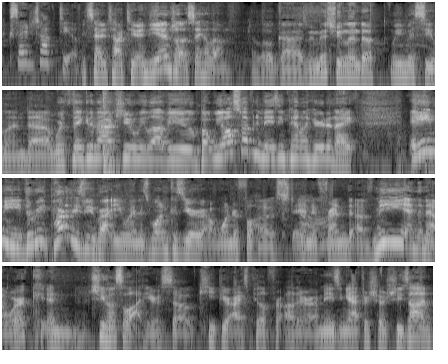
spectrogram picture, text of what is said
excited to talk to you. Excited to talk to you. And D'Angelo, say hello. Hello, guys. We miss you, Linda. We miss you, Linda. We're thinking about you. We love you. But we also have an amazing panel here tonight. Amy, the re- part of the reason we brought you in is one because you're a wonderful host and a friend of me and the network, and she hosts a lot here. So keep your eyes peeled for other amazing after shows she's on.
